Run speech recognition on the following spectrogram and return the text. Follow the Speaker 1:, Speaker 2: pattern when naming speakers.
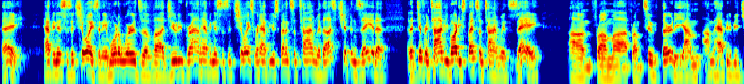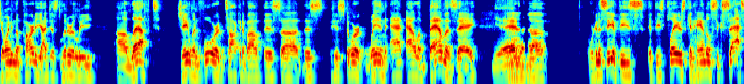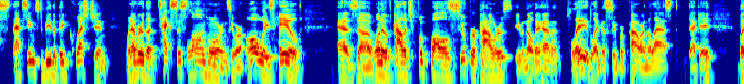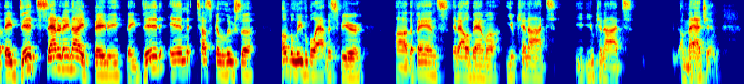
Speaker 1: Hey, happiness is a choice. In the immortal words of uh, Judy Brown, happiness is a choice. We're happy you're spending some time with us, Chip and Zay, at a, at a different time. You've already spent some time with Zay um, from uh, from 2:30. I'm I'm happy to be joining the party. I just literally uh, left Jaylan Ford talking about this uh, this historic win at Alabama. Zay,
Speaker 2: yeah,
Speaker 1: and uh, we're going to see if these if these players can handle success. That seems to be the big question. Whenever the Texas Longhorns, who are always hailed as uh, one of college football's superpowers, even though they haven't played like a superpower in the last decade, but they did Saturday night, baby. They did in Tuscaloosa. Unbelievable atmosphere. Uh, the fans at Alabama, you cannot you cannot imagine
